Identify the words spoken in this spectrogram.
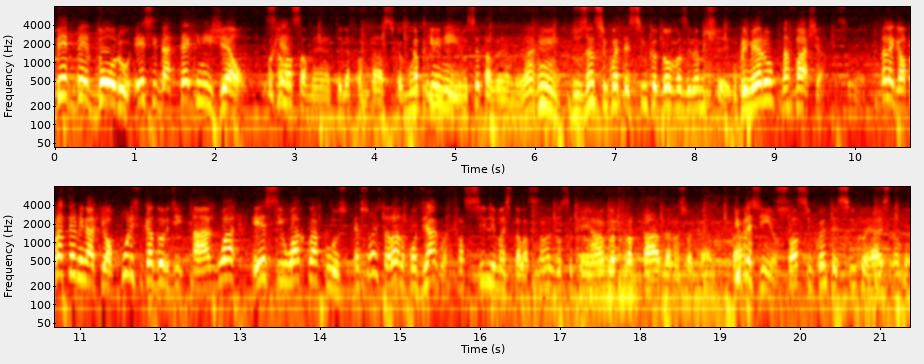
Bebedouro. Esse da Tecnigel. Por Esse é lançamento, ele é fantástico, é muito pequenininho. lindinho, Você tá vendo, né? Hum. 255 eu dou o vasilhame cheio. O primeiro na faixa. Tá legal. Pra terminar aqui, ó, purificador de água. Esse, o Aqua Plus. É só instalar no ponto de água? Facílima a instalação e você tem água tratada na sua casa. Tá? E precinho? Só 55 reais também.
